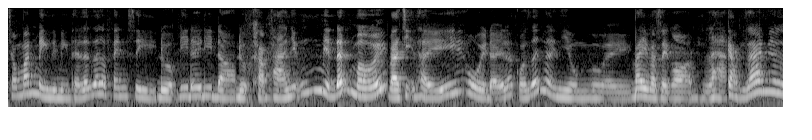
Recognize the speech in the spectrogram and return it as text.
Trong mắt mình thì mình thấy là rất là fancy được đi đây đi đó được khám phá những miền đất mới. Và chị thấy hồi đấy là có rất là nhiều người bay vào Sài Gòn là cảm giác như là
